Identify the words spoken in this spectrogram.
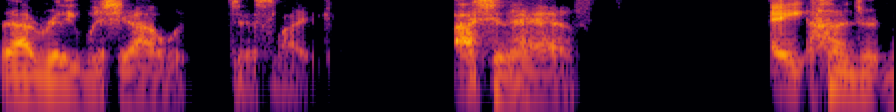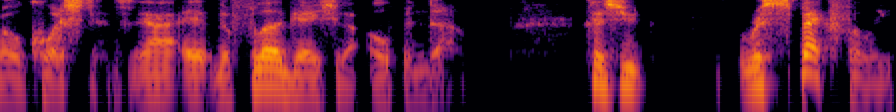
that I really wish y'all would just like. I should have 800 more questions. Yeah, it, the floodgates should have opened up because you respectfully,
